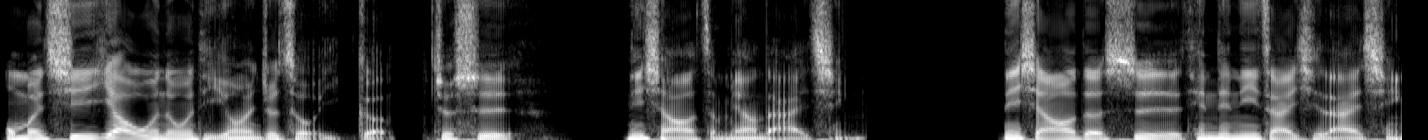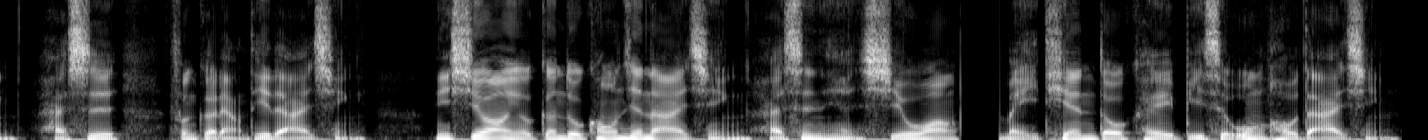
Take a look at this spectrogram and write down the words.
我们其实要问的问题永远就只有一个，就是。你想要怎么样的爱情？你想要的是天天腻在一起的爱情，还是分隔两地的爱情？你希望有更多空间的爱情，还是你很希望每天都可以彼此问候的爱情？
